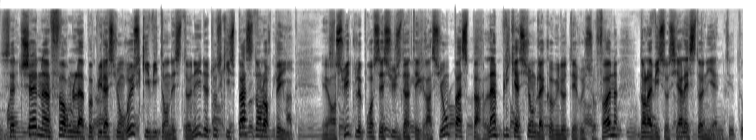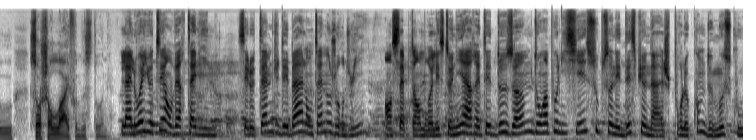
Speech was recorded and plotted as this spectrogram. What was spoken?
Cette chaîne informe la population russe qui vit en Estonie de tout ce qui se passe dans leur pays. Et ensuite, le processus d'intégration passe par l'implication de la communauté russophone dans la vie sociale estonienne. La loyauté envers Tallinn, c'est le thème du débat à l'antenne aujourd'hui. En septembre, l'Estonie a arrêté deux hommes, dont un policier soupçonné d'espionnage pour le compte de Moscou.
